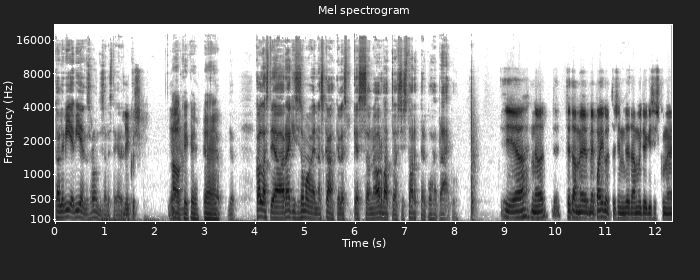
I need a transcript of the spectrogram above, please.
ta oli viie, viiendas raundis alles tegelikult. liikus. aa, okei, okei, ja, ja, jah, jah. Kallaste ja räägi siis oma vennast ka, kellest, kes on arvatavasti starter kohe praegu. jah, no teda me, me paigutasime teda muidugi siis, kui me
